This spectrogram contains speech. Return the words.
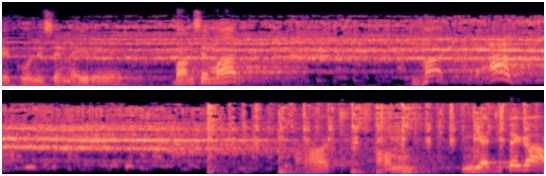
एक गोली से नहीं रे। बाम से मार। जिहाद। आज हम इंडिया जीतेगा।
